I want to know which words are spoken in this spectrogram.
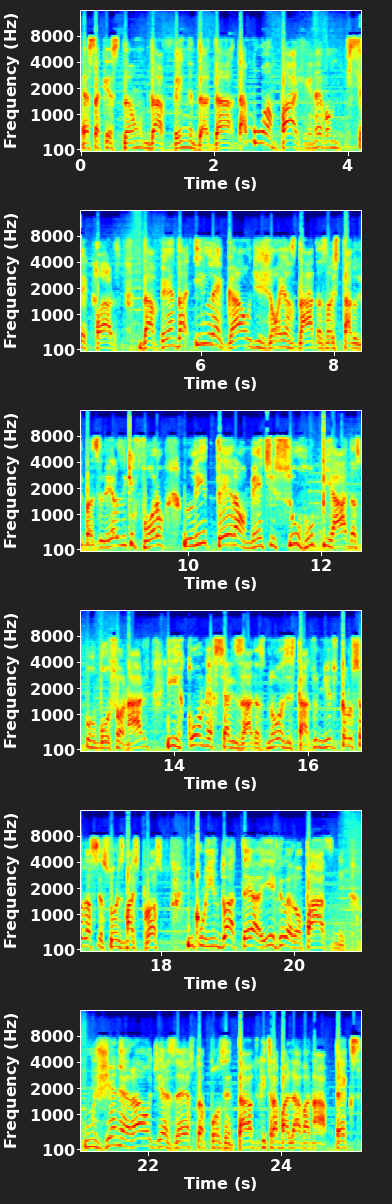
essa questão da venda, da, da muambagem, né? Vamos ser claros, da venda ilegal de joias dadas ao Estado de brasileiros e que foram literalmente surrupiadas por Bolsonaro e comercializadas nos Estados Unidos pelos seus assessores mais próximos, incluindo até aí, viu, Heron? Pasme, um general de exército aposentado que trabalhava na Apex,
